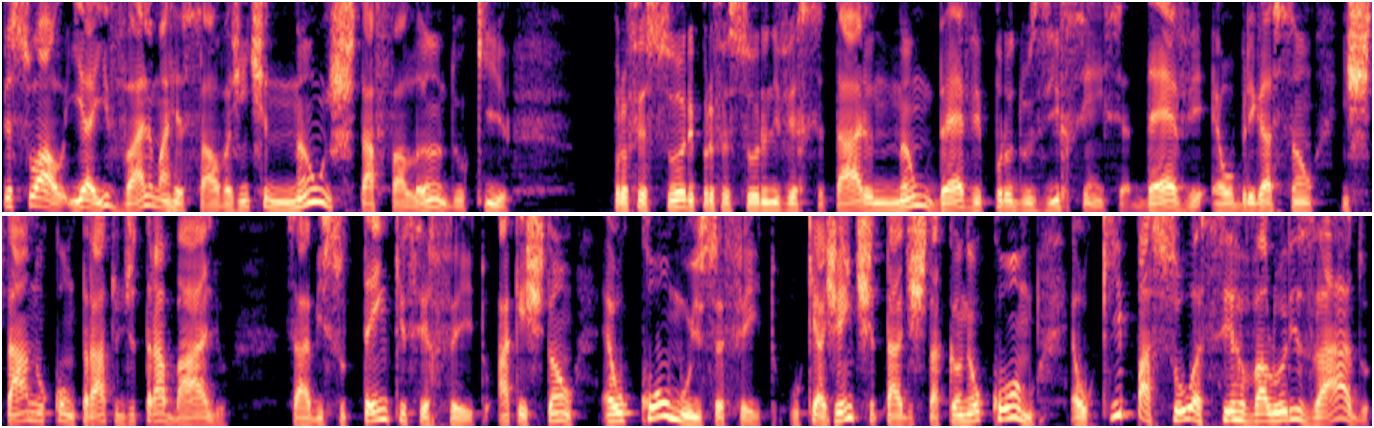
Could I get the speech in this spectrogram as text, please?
Pessoal, e aí vale uma ressalva: a gente não está falando que professor e professor universitário não deve produzir ciência. Deve, é obrigação, está no contrato de trabalho. Sabe, isso tem que ser feito. A questão é o como isso é feito. O que a gente está destacando é o como, é o que passou a ser valorizado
